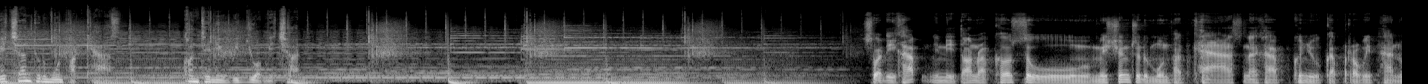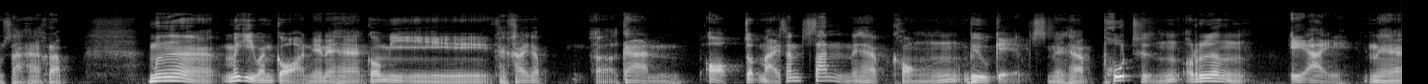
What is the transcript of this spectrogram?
Mission to the Moon Podcast Continue with your mission สวัสดีครับ ยินดีต้อนรับเข้าสู่ Mission to the Moon Podcast นะครับ คุณอยู่กับประวิทยานุสาหะครับ เมื่อไม่กี่วันก่อนเนี่ยนะฮะก็มีคล้ายๆกับการออกจดหมายสั้นๆนะครับของ Bill Gates นะครับพูดถึงเรื่อง AI นะฮะ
